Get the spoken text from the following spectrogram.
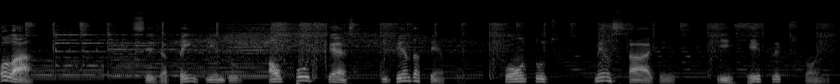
Olá, seja bem-vindo ao podcast Vivendo a Tempo, contos, mensagens e reflexões.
